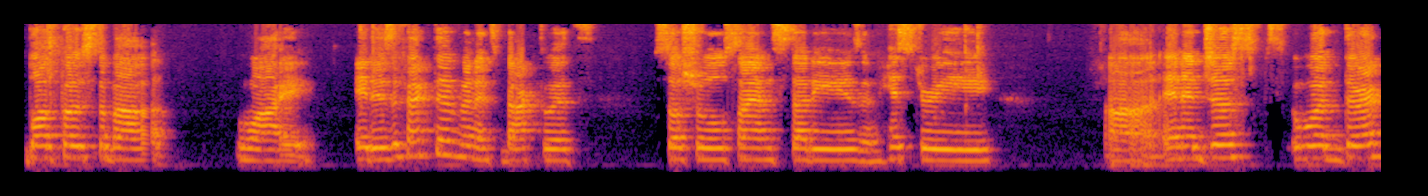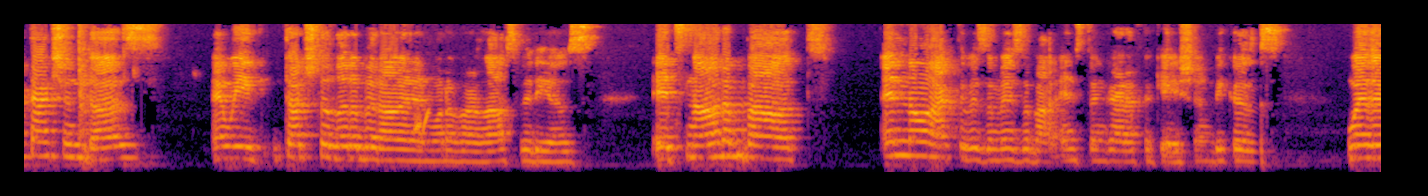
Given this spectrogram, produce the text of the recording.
blog post about why it is effective, and it's backed with social science studies and history. Uh, and it just, what direct action does, and we touched a little bit on it in one of our last videos, it's not about, and no activism is about instant gratification because whether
